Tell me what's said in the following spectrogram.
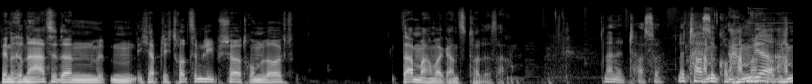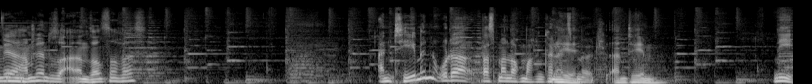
Wenn Renate dann mit dem Ich hab dich trotzdem lieb Shirt rumläuft, da machen wir ganz tolle Sachen. Na, eine Tasse. Eine Tasse Haben, kommt haben immer, wir, haben wir, gut. haben wir so ansonsten noch was? An Themen oder was man noch machen kann als Merch? an Themen. Nee,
